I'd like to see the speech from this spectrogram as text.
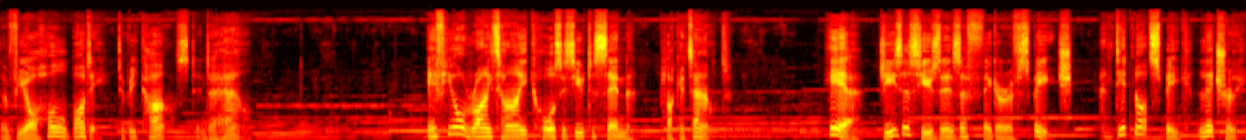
than for your whole body to be cast into hell. If your right eye causes you to sin, pluck it out. Here, Jesus uses a figure of speech and did not speak literally.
